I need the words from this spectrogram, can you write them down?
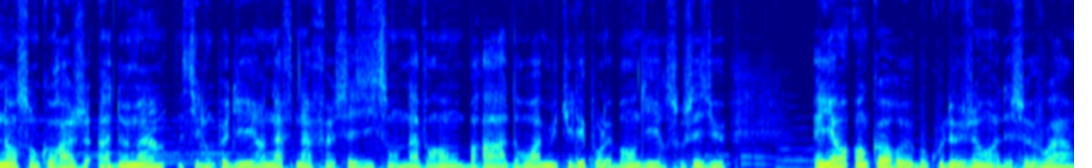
Son courage à deux mains, si l'on peut dire, Naf Naf saisit son avant-bras droit mutilé pour le brandir sous ses yeux. Ayant encore beaucoup de gens à décevoir,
